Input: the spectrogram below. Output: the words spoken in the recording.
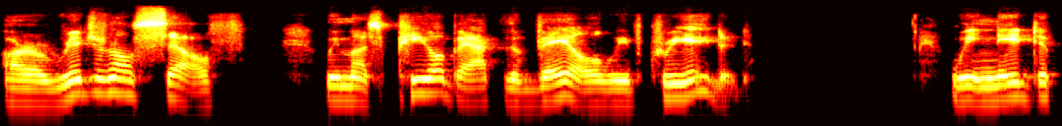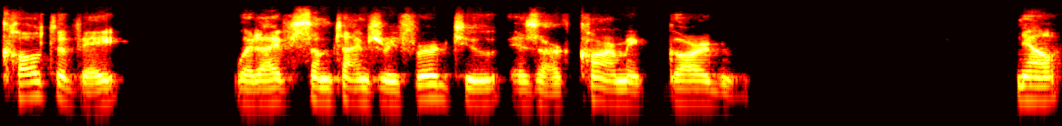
our original self, we must peel back the veil we've created. We need to cultivate what I've sometimes referred to as our karmic garden. Now,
